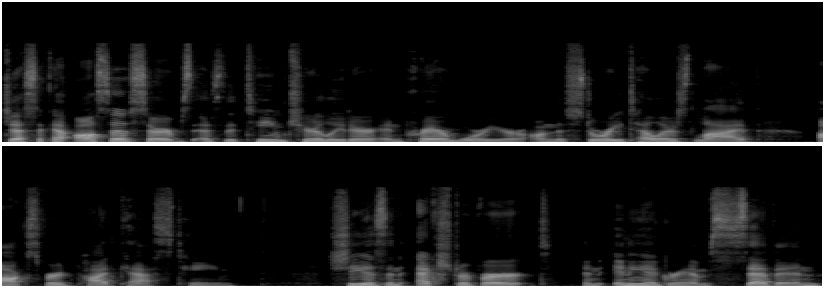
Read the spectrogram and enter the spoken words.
Jessica also serves as the team cheerleader and prayer warrior on the Storytellers Live Oxford podcast team. She is an extrovert, an Enneagram 7,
